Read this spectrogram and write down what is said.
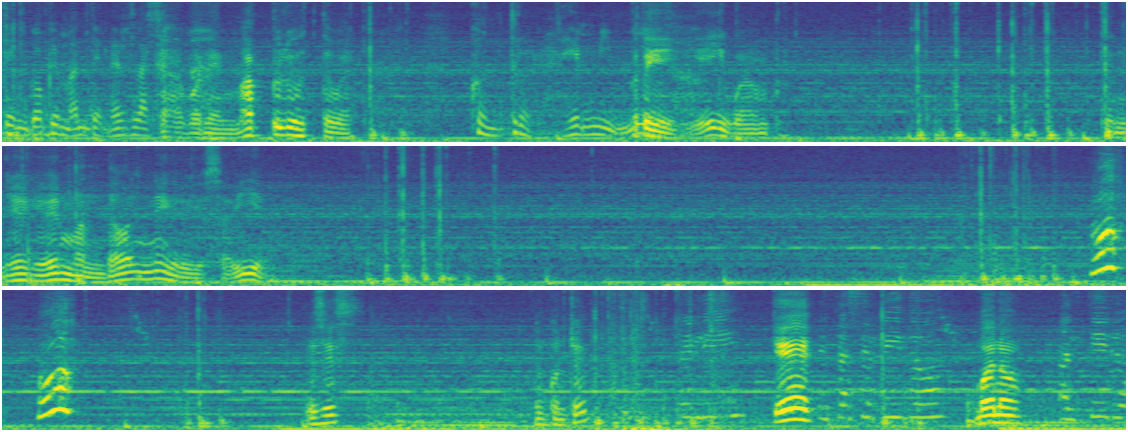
Tengo que mantenerla Se va a poner más peludo esta weá. Controlaré mi miedo. weón. Tendría que haber mandado al negro, yo sabía. ¡Ah! ¡Ah! ¿Ese es? ¿Lo encontré? Eli, ¿Qué? ¿está servido? Bueno, Al tiro.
